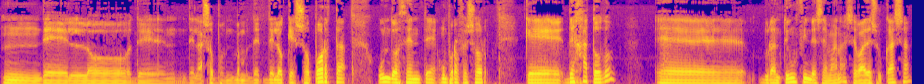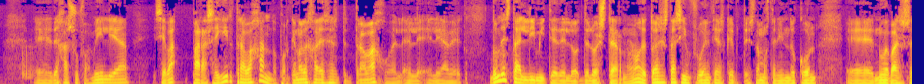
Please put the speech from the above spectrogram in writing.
de lo de, de, lo que soporta un docente, un profesor que deja todo eh, durante un fin de semana, se va de su casa, eh, deja su familia, se va para seguir trabajando, porque no deja de ser trabajo el, el, EAB. ¿Dónde está el límite de lo, de lo externo, ¿no? de todas estas influencias que estamos teniendo con eh, nuevas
